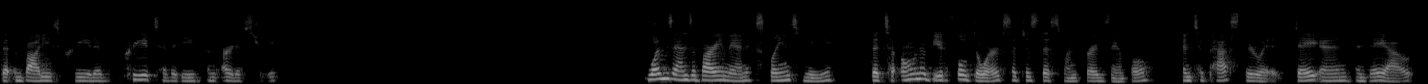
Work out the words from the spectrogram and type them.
that embodies creative creativity and artistry. One Zanzibari man explained to me that to own a beautiful door, such as this one, for example, and to pass through it day in and day out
